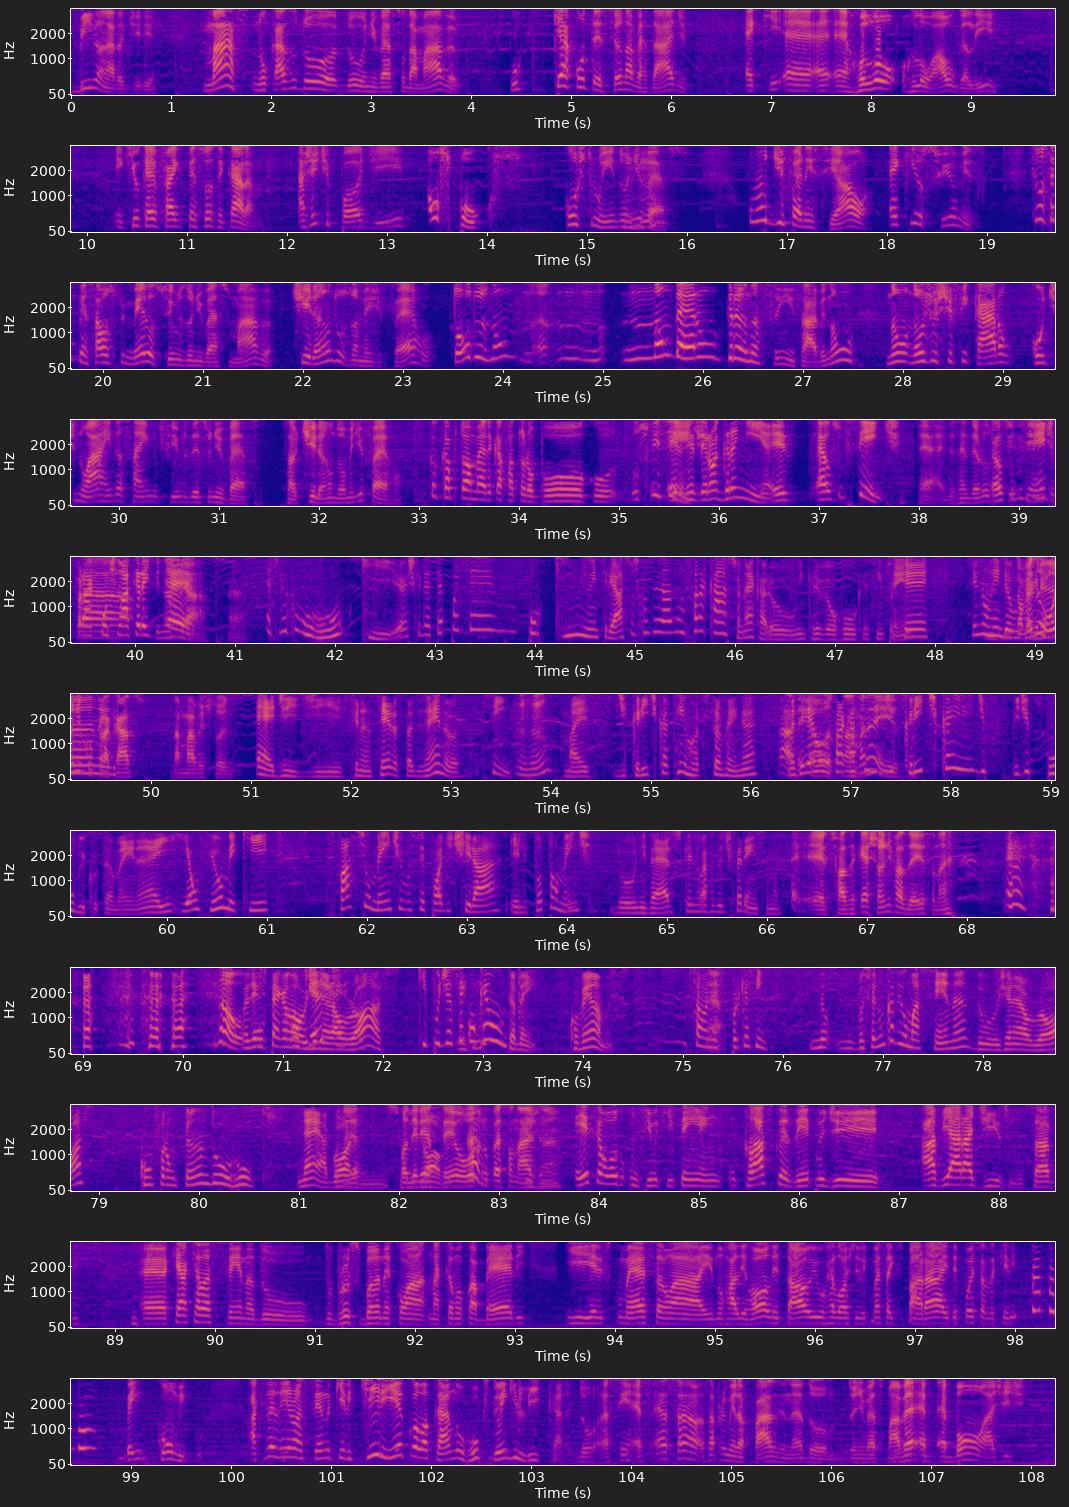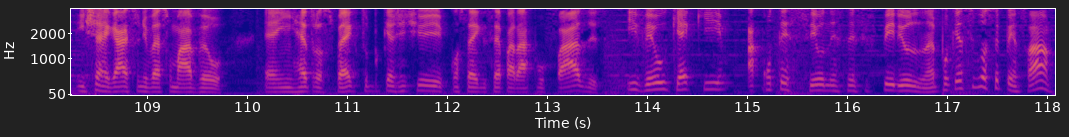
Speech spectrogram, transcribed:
bilionária, eu diria. Mas, no caso do, do universo da Marvel, o que aconteceu, na verdade, é que é, é- é, rolou, rolou algo ali em que o Kevin Feige pensou assim, cara, a gente pode ir aos poucos construindo o universo. O diferencial é que os filmes, se você pensar os primeiros filmes do universo Marvel, tirando os Homens de Ferro, todos não não deram grana assim, sabe? Não, não, não justificaram continuar ainda saindo filmes desse universo. Sabe, tirando o Homem de Ferro. Porque o Capitão América faturou pouco, o suficiente. Eles renderam uma graninha, eles- é o suficiente. É, eles renderam o É o suficiente, suficiente pra continuar acreditando. financiar. É. É, você vê que o Hulk, eu acho que ele até pode ser um pouquinho, entre aspas, considerado um fracasso, né, cara? O incrível Hulk, assim, porque ele não rendeu Talvez muita o grana, único ele- fracasso da Marvel Studios. É, de, de financeiro, você tá dizendo? Sim. Uhum. Mas de crítica tem outros também, né? Ah, mas tem ele é um outros, não, fracasso mas não é de isso. crítica e de, e de público também, né? E, e é um filme que facilmente você pode tirar ele totalmente do universo, que ele não vai fazer diferença, né? É, Eles fazem questão de fazer isso, né? Não, Mas eles pegam lá o, que eles General fi- Ross, que podia ser qualquer um também, convenhamos. Não precisava É. nesse- porque assim, nu- você nunca viu uma cena do General Ross confrontando o Hulk, né? Agora. Poderia, poderia ser outro personagem, né? Esse é outro, um filme que tem um clássico exemplo de aviaradismo, sabe? É, que é aquela cena do, do Bruce Banner com a- na cama com a Betty e eles começam a ir no rally roll e tal e o relógio dele começa a disparar e depois faz aquele bem cômico. Aquilo ali era uma cena que ele queria colocar no Hulk do Ang Lee, cara. Do, assim, essa, essa, essa primeira fase, né, do, do universo Marvel, é, é bom a gente enxergar esse universo Marvel é, em retrospecto, porque a gente consegue separar por fases e ver o que é que aconteceu nesse- nesses períodos, né? Porque se você pensar,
